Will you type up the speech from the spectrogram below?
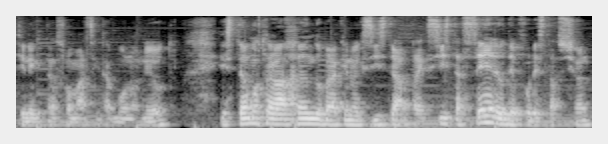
tiene que transformarse en carbono neutro. Estamos trabajando para que no exista, para que exista cero deforestación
